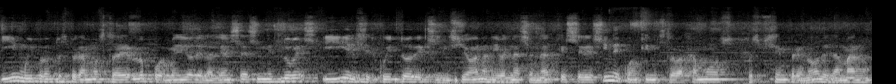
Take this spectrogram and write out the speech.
y muy pronto esperamos traerlo por medio de la Alianza de Cineclubes y el circuito de exhibición a nivel nacional que es de Cine, con quienes trabajamos pues siempre, ¿no? De la mano.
